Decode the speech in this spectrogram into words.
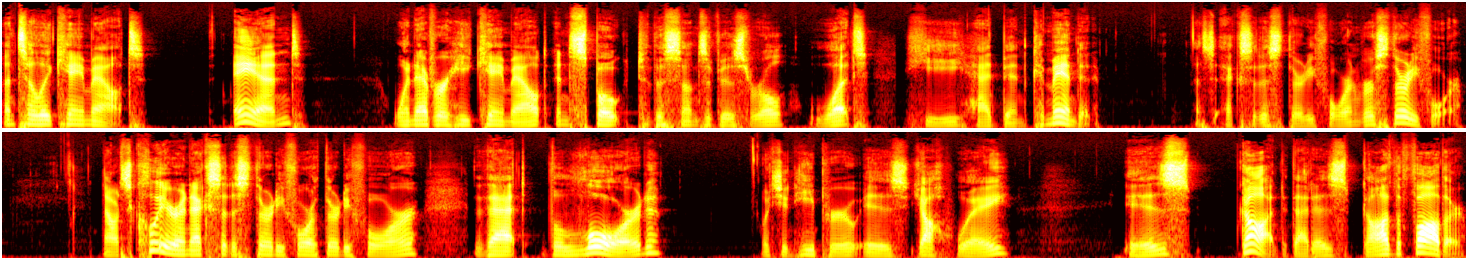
until he came out. And whenever he came out and spoke to the sons of Israel what he had been commanded. That's Exodus 34 and verse 34. Now it's clear in Exodus 34 34 that the Lord, which in Hebrew is Yahweh, is God. That is God the Father.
